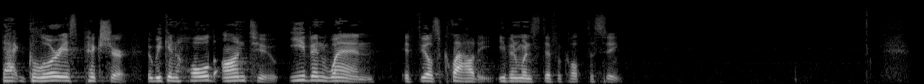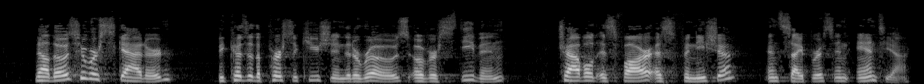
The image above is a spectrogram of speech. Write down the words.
that glorious picture that we can hold on to even when it feels cloudy, even when it's difficult to see? Now, those who were scattered because of the persecution that arose over Stephen traveled as far as Phoenicia and Cyprus and Antioch,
